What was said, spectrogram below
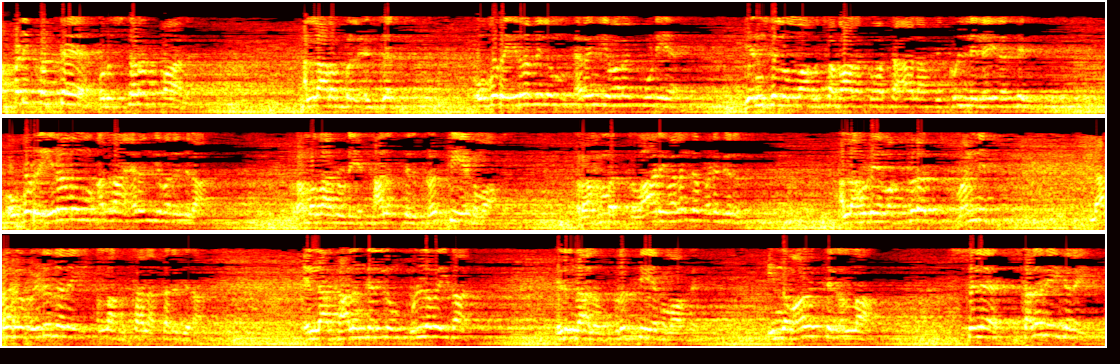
அப்படிப்பட்ட ஒரு சிறப்பான அல்லா ரபுல் இஸ்ஸத் ஒவ்வொரு இரவிலும் இறங்கி வரக்கூடிய என்சலுல்லாஹு சபாரக் ஒவ்வொரு இரவும் அல்லாஹ் இறங்கி வருகிறார் ரமதானுடைய காலத்தில் பிரத்யேகமாக ரஹ்மத் வாரி வழங்கப்படுகிறது. அல்லாஹுடைய மக்குரத் மன்னிப்பு நரக விடுதலை அல்லாஹால தருகிறான். தருகிறார் எல்லா காலங்களிலும் உள்ளவைதான். இருந்தாலும் பிரத்யேகமாக இந்த மாதத்தில் அல்லாஹ் சில சலுகைகளை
